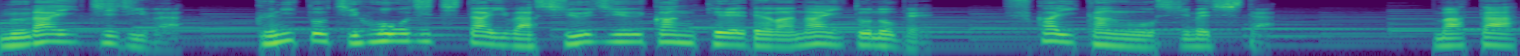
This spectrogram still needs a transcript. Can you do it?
村井知事は国と地方自治体は集中関係ではないと述べ不快感を示した。また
